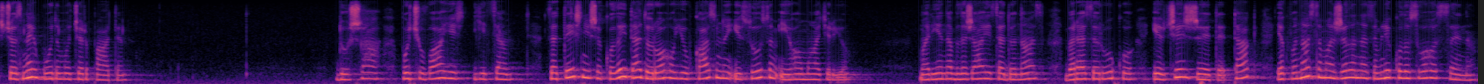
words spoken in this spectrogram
що з них будемо черпати. Душа почувається затишніше, коли йде дорогою, вказаною Ісусом і Його матір'ю. Марія наближається до нас, бере за руку і вчить жити так, як вона сама жила на землі коло свого сина.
